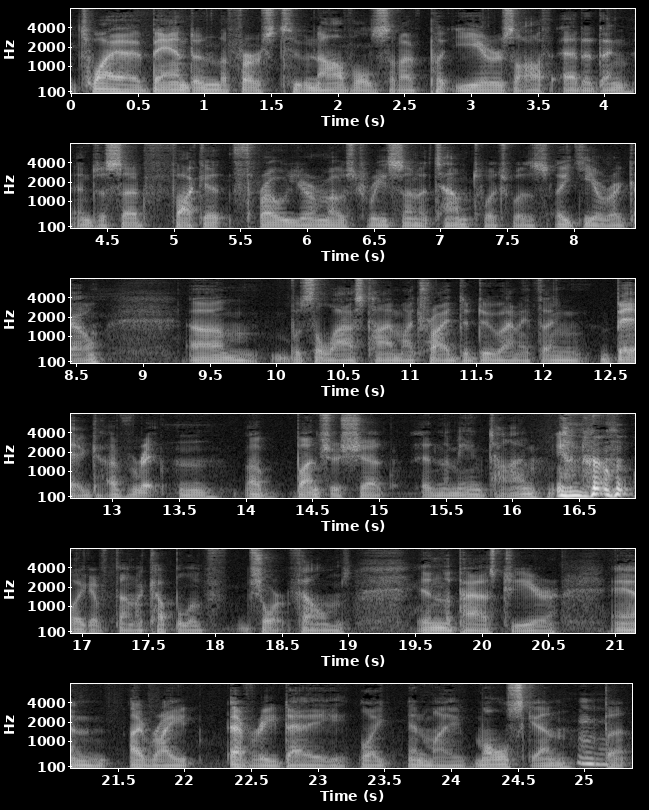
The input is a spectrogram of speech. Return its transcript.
It's why I abandoned the first two novels that I've put years off editing and just said, fuck it, throw your most recent attempt, which was a year ago. Um, was the last time I tried to do anything big. I've written a bunch of shit in the meantime, you know? like I've done a couple of short films in the past year, and I write every day, like in my moleskin, mm-hmm. but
